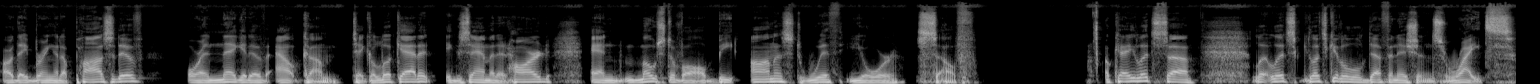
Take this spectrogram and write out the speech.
Are they bringing a positive or a negative outcome? Take a look at it, examine it hard, and most of all, be honest with yourself. Okay, let's uh, let, let's let's get a little definitions. Rights.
